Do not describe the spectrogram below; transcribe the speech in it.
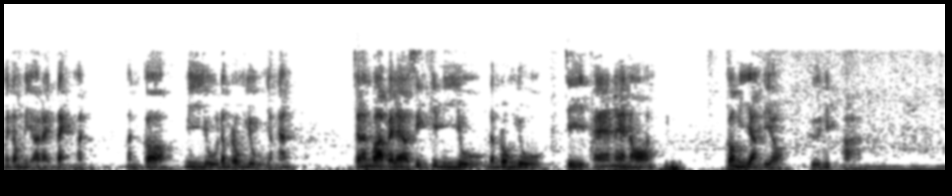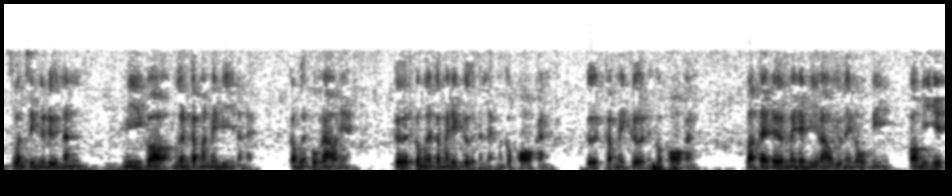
ไม่ต้องมีอะไรแต่งมัน มันก็มีอยู่ดำรงอยู่อย่างนั้น ฉะนั้นว่าไปแล้วสิ่งที่มีอยู่ดำรงอยู่ที่แท้แน่นอน ก็มีอย่างเดียวคือนิพพาน ส่วนสิ่งอื่นๆนั้น มีก็เหมือนกับมันไม่มีนั่นแหละ ก็เหมือนพวกเราเนี่ย เกิดก็เหมือนกับไม่ได้เกิดนั่นแหละ มันก็พอกัน เกิดกับไม่เกิดก็พอกัน เพราะแต่เดิมไม่ได้มีเราอยู่ในโลกนี้ พอมีเหตุ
